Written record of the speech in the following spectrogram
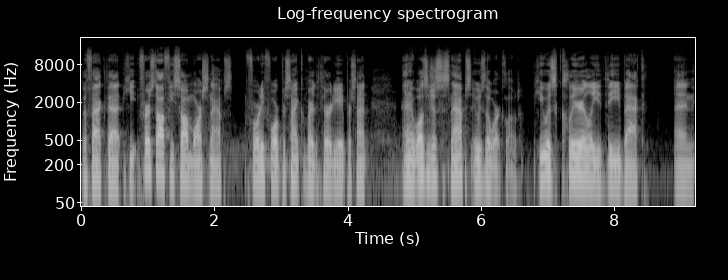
The fact that he first off he saw more snaps, 44% compared to 38%, and it wasn't just the snaps, it was the workload. He was clearly the back and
